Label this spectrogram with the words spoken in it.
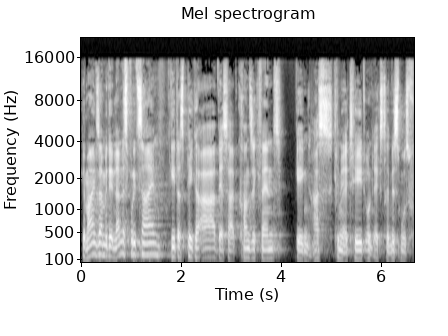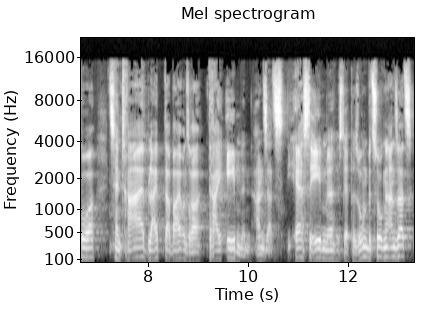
Gemeinsam mit den Landespolizeien geht das PKA deshalb konsequent gegen Hass, Kriminalität und Extremismus vor. Zentral bleibt dabei unser Drei-Ebenen-Ansatz. Die erste Ebene ist der personenbezogene Ansatz.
